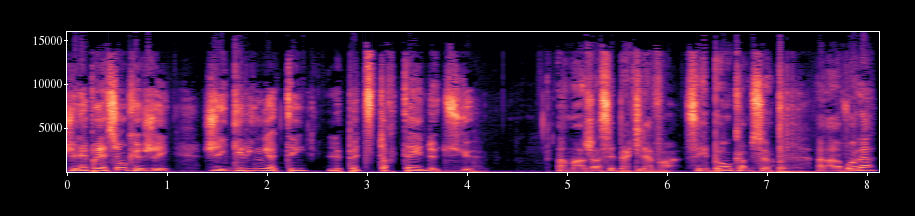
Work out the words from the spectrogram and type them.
J'ai l'impression que j'ai j'ai grignoté le petit orteil de Dieu en mangeant ces baklava. C'est bon comme ça. Alors voilà.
